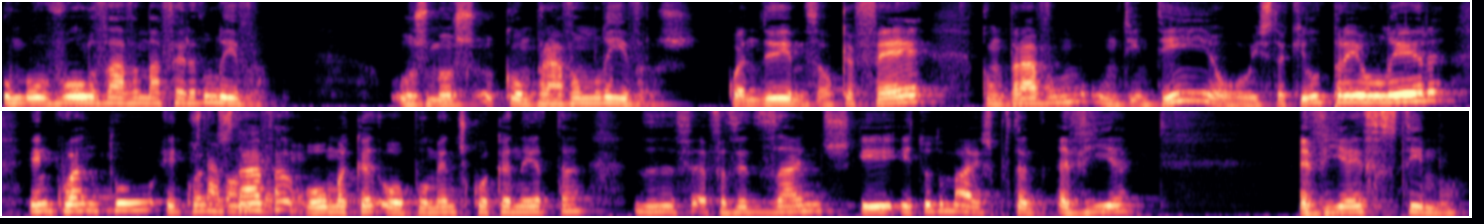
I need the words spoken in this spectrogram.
o meu avô levava-me à Feira do Livro. Os meus compravam-me livros quando íamos ao café, compravam um tintim ou isto, aquilo, para eu ler enquanto, enquanto estava, ou, uma, ou pelo menos com a caneta de, a fazer desenhos e, e, tudo mais. Portanto, havia, havia esse estímulo.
